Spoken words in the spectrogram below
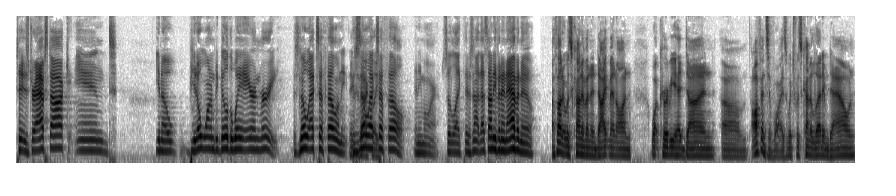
to his draft stock? And, you know, you don't want him to go the way Aaron Murray. There's no XFL any. There's exactly. no XFL anymore. So like, there's not. That's not even an avenue. I thought it was kind of an indictment on what Kirby had done um, offensive wise, which was kind of let him down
